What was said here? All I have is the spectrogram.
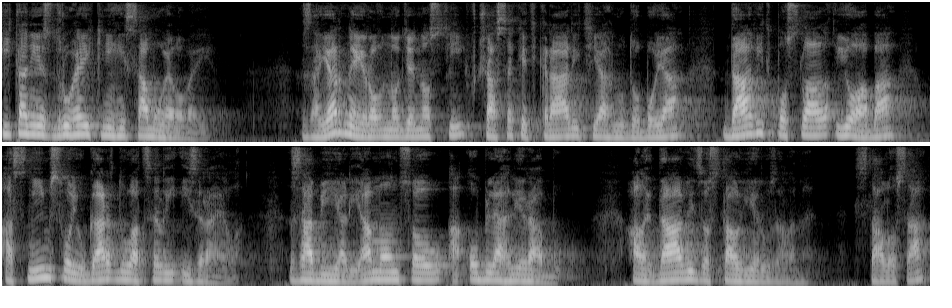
Čítanie z druhej knihy Samuelovej. Za jarnej rovnodennosti, v čase, keď králi tiahnu do boja, Dávid poslal Joaba a s ním svoju gardu a celý Izrael. Zabíjali Amoncov a obľahli Rabu. Ale Dávid zostal v Jeruzaleme. Stalo sa,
